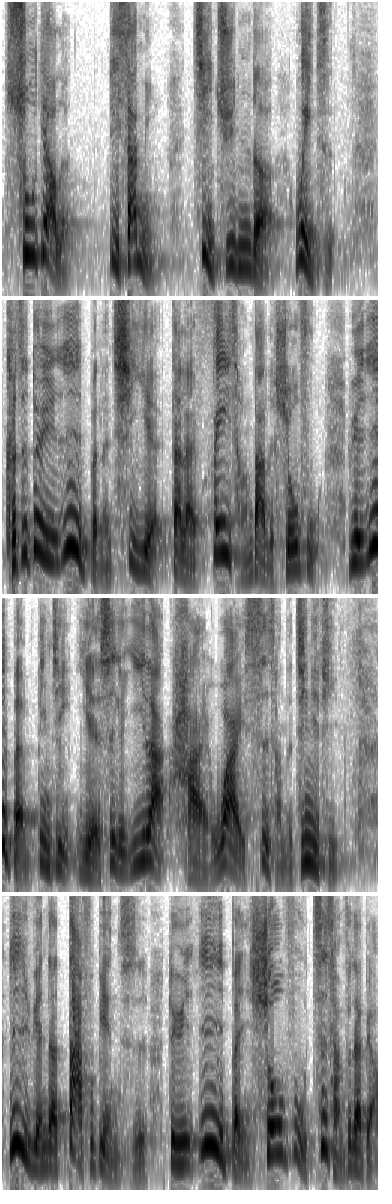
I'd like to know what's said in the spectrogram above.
输掉了第三名季军的位置。可是对于日本的企业带来非常大的修复，因为日本毕竟也是个依赖海外市场的经济体，日元的大幅贬值对于日本修复资产负债表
